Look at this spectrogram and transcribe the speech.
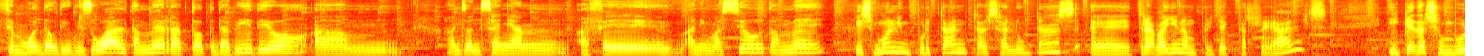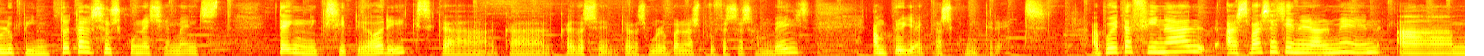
fem molt d'audiovisual també, retoc de vídeo, um, ens ensenyen a fer animació també. És molt important que els alumnes eh, treballin en projectes reals i que desenvolupin tots els seus coneixements tècnics i teòrics que, que, que, que desenvolupen els professors amb ells en projectes concrets. El projecte final es basa generalment en,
